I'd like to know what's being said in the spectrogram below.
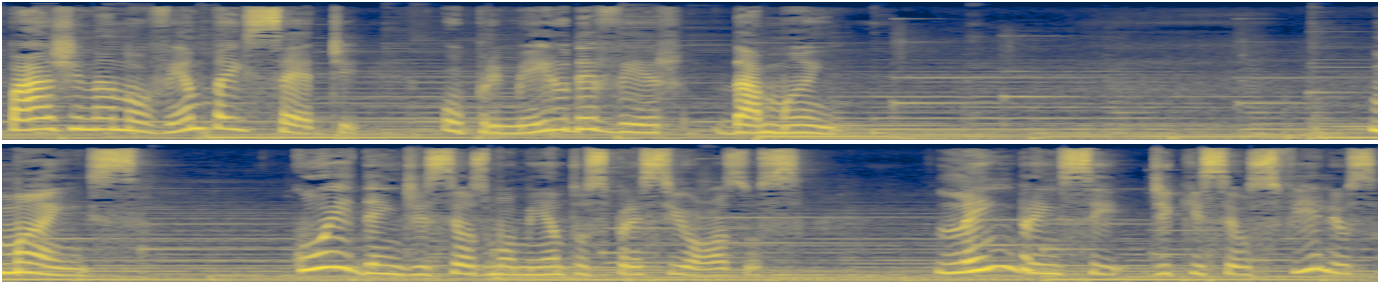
Página 97. O primeiro dever da mãe. Mães, cuidem de seus momentos preciosos. Lembrem-se de que seus filhos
